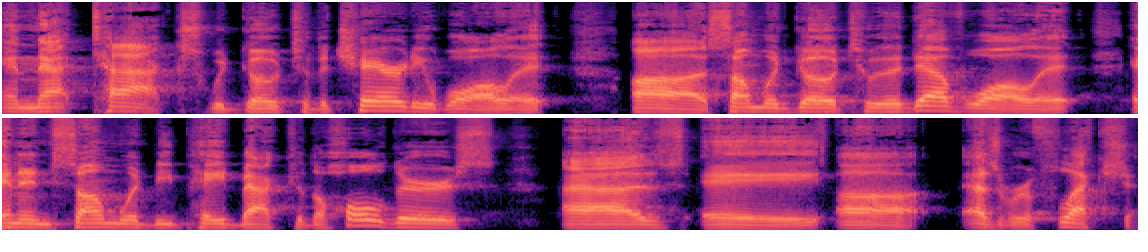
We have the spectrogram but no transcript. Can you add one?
and that tax would go to the charity wallet. Uh, some would go to the dev wallet, and then some would be paid back to the holders as a uh, as a reflection.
